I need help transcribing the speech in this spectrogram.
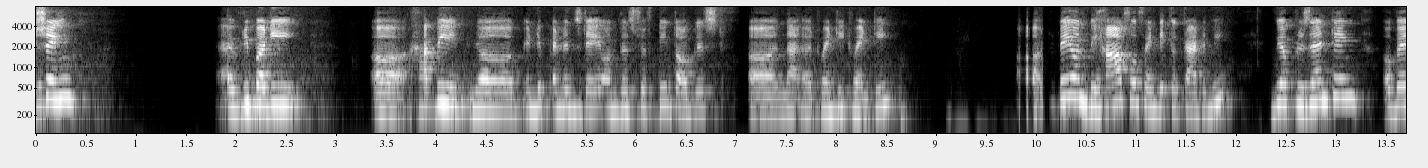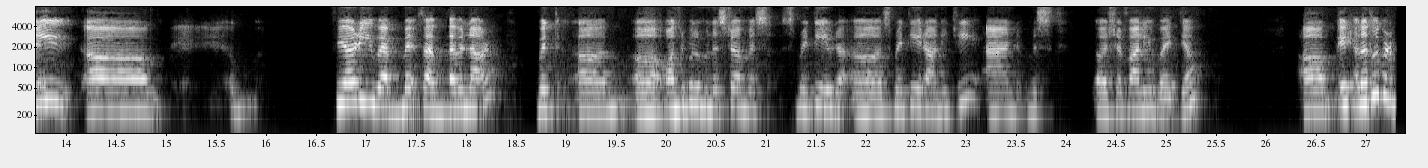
wishing everybody uh, happy uh, Independence Day on this 15th August uh, 2020. Uh, today, on behalf of Indic Academy, we are presenting a very uh, fiery web webinar with um, uh, Honorable Minister Ms. Smriti, uh, Smriti Irani ji and Ms. Uh, Vaidya. Uh, a little bit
